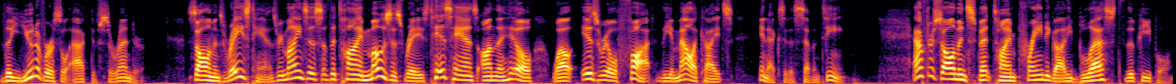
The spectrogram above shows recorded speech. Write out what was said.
the universal act of surrender. Solomon's raised hands reminds us of the time Moses raised his hands on the hill while Israel fought the Amalekites in Exodus 17. After Solomon spent time praying to God, he blessed the people.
